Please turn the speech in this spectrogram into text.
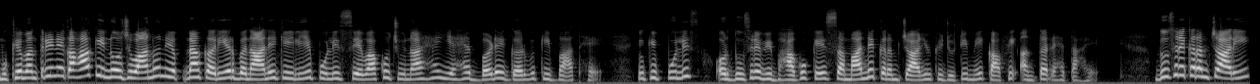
मुख्यमंत्री ने कहा कि नौजवानों ने अपना करियर बनाने के लिए पुलिस सेवा को चुना है, यह बड़े गर्व की बात है, क्योंकि पुलिस और दूसरे विभागों के सामान्य कर्मचारियों की ड्यूटी में काफ़ी अंतर रहता है। दूसरे कर्मचारी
